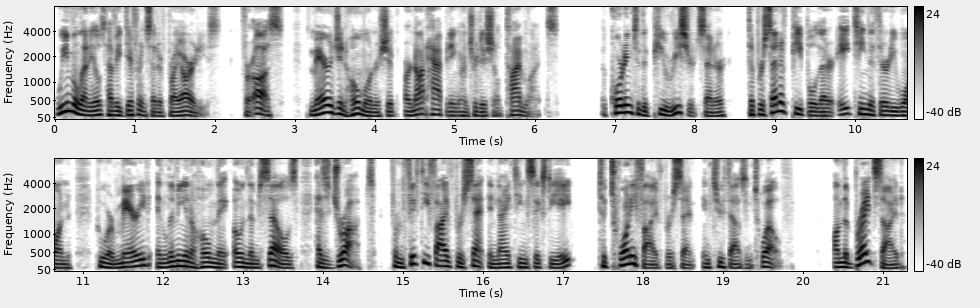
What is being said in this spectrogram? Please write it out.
We millennials have a different set of priorities. For us, marriage and homeownership are not happening on traditional timelines. According to the Pew Research Center, the percent of people that are 18 to 31 who are married and living in a home they own themselves has dropped from 55% in 1968 to 25% in 2012. On the bright side,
